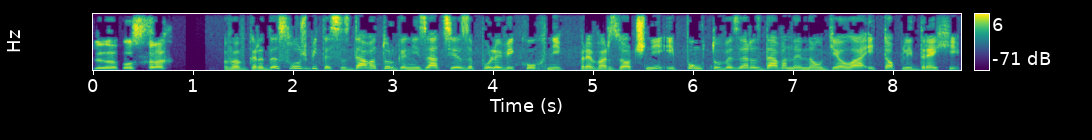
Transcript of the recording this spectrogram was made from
влизат от страх. В града службите създават организация за полеви кухни, превързочни и пунктове за раздаване на одеяла и топли дрехи.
